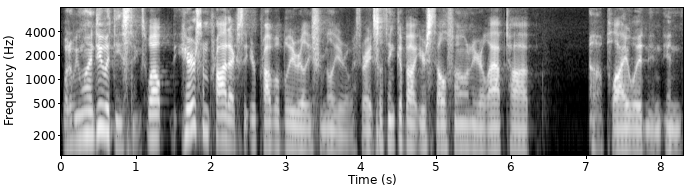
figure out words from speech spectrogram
what do we want to do with these things? Well, here are some products that you're probably really familiar with, right? So think about your cell phone or your laptop, uh, plywood in, in,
